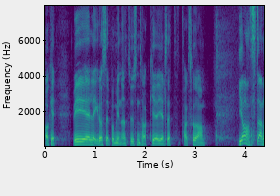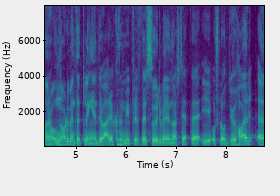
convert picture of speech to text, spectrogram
Ok, Vi legger oss det på minnet. Tusen takk, Gjelseth. Takk skal du ha. Ja, Steinar Holden, nå har du ventet lenge. Du er økonomiprofessor ved Universitetet i Oslo. Du har, eh,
